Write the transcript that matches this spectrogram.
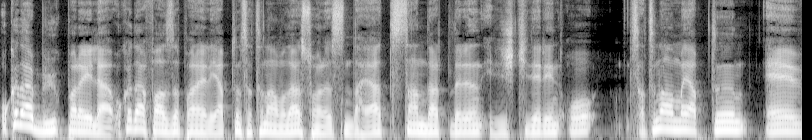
o kadar büyük parayla, o kadar fazla parayla yaptığın satın almalar sonrasında hayat standartların, ilişkilerin, o satın alma yaptığın ev,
